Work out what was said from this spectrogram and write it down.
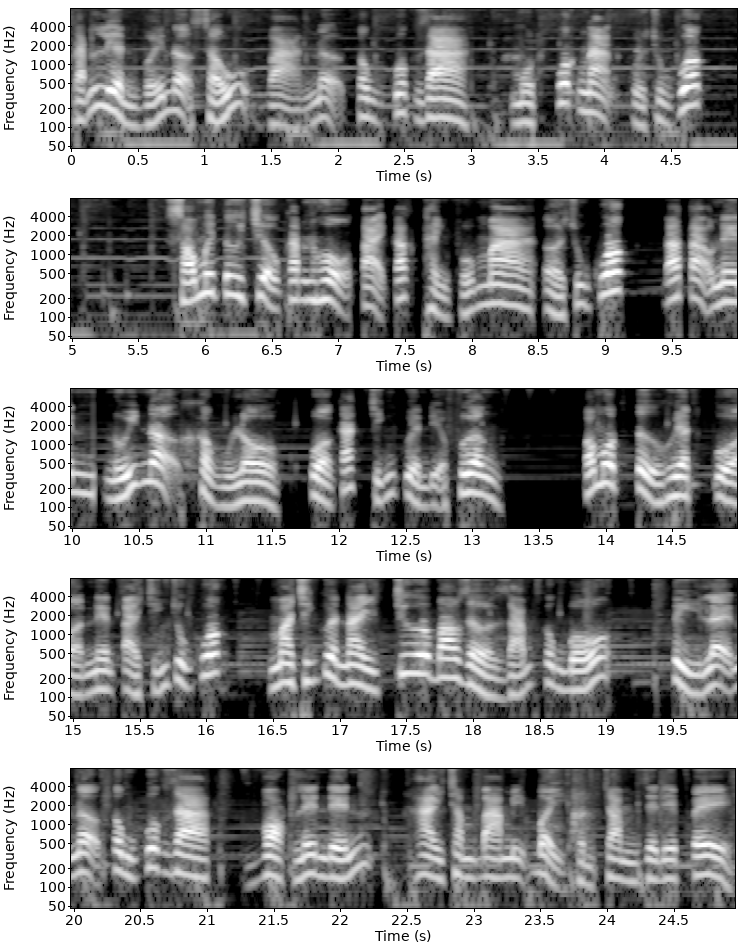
gắn liền với nợ xấu và nợ công quốc gia, một quốc nạn của Trung Quốc. 64 triệu căn hộ tại các thành phố ma ở Trung Quốc đã tạo nên núi nợ khổng lồ của các chính quyền địa phương. Có một tử huyệt của nền tài chính Trung Quốc mà chính quyền này chưa bao giờ dám công bố. Tỷ lệ nợ công quốc gia vọt lên đến 237% GDP,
